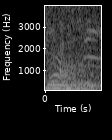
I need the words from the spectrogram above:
Spree.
